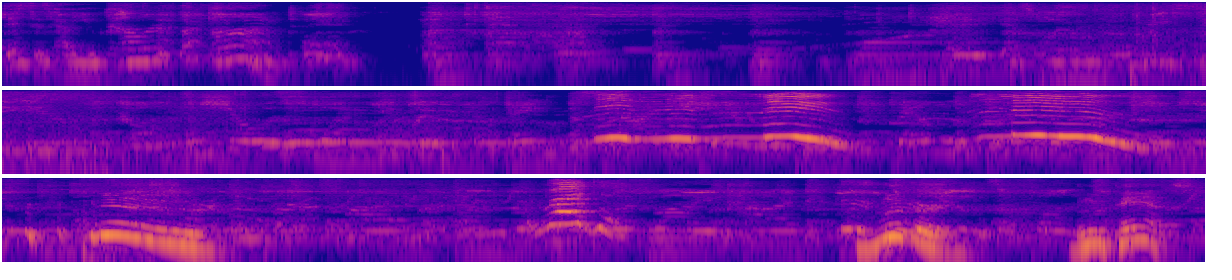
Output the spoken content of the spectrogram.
This is how you color a pond. Hey, it's blue. We see you. Come and show us what you do. Paint the sky blue. Blue. Blue. Bluebird. Blue pants.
